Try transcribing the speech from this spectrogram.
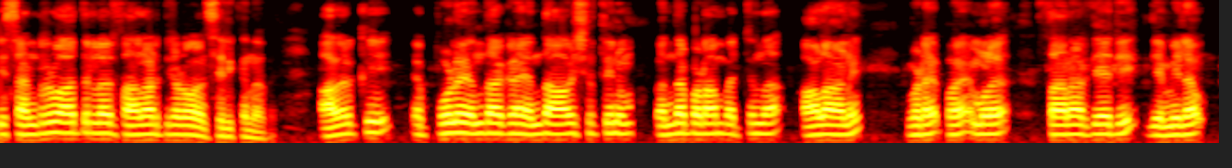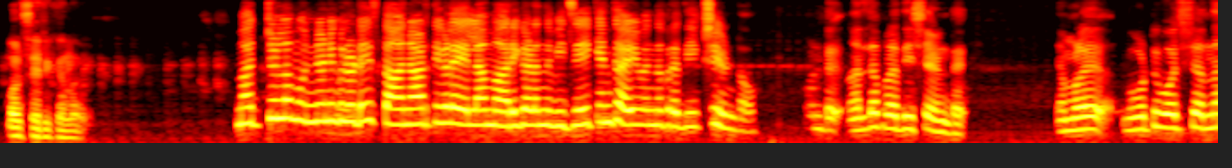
ഈ സെൻട്രൽ ഭാഗത്തുള്ള ഒരു സ്ഥാനാർത്ഥിയോട് മത്സരിക്കുന്നത്. അവർക്ക് എപ്പോഴും എന്താക്കാൻ എന്താവശ്യത്തിനും ബന്ധപ്പെടാൻ പറ്റുന്ന ആളാണ് ഇവിടെ നമ്മൾ സ്ഥാനാർത്ഥിയായിട്ട് ജമീല മത്സരിക്കുന്നത്. മറ്റുള്ള മുന്നണികളുടെ സ്ഥാനാർത്ഥികളെ എല്ലാം മറികടന്ന് വിജയിക്കാൻ കഴിയുമെന്ന പ്രതീക്ഷയുണ്ടോ? ഉണ്ട്. നല്ല പ്രതീക്ഷയുണ്ട്. നമ്മൾ വോട്ട് പോച്ച് ചെന്ന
